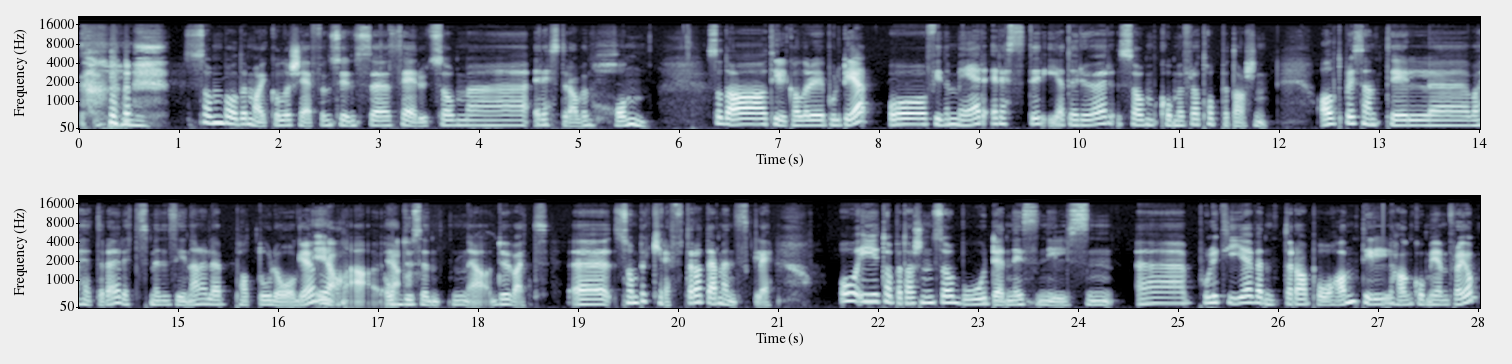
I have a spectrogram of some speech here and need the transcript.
som både Michael og sjefen syns ser ut som rester av en hånd. Så da tilkaller de politiet og finner mer rester i et rør som kommer fra toppetasjen. Alt blir sendt til, eh, hva heter det, rettsmedisineren eller patologen? Ja. Obdusenten, ja, du veit. Som bekrefter at det er menneskelig. Og i toppetasjen så bor Dennis Nilsen. Eh, politiet venter da på han til han kommer hjem fra jobb,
